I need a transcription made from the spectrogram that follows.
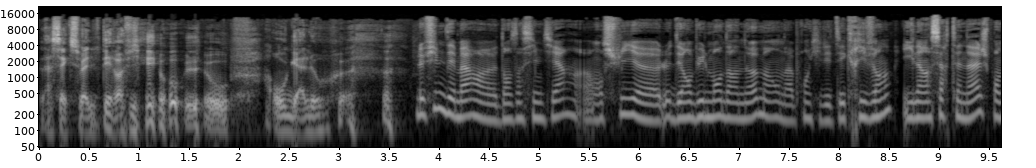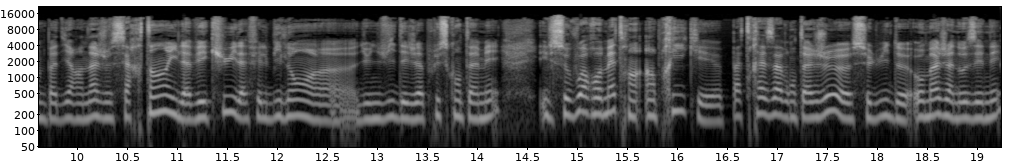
la sexualité revient au, au, au galop. Le film démarre euh, dans un cimetière. On suit euh, le déambulement d'un homme. Hein. On apprend qu'il est écrivain. Il a un certain âge, pour ne pas dire un âge certain. Il a vécu, il a fait le bilan euh, d'une vie déjà plus qu'entamée. Il se voit remettre un, prix qui est pas très avantageux, celui de hommage à nos aînés.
